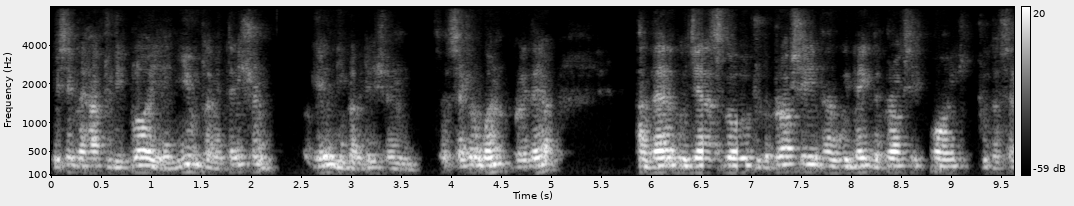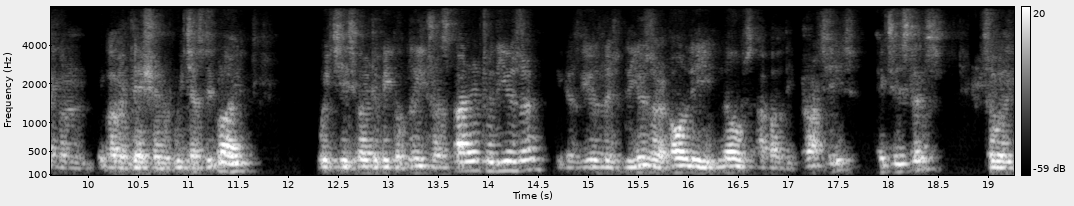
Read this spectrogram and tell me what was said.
we simply have to deploy a new implementation. Okay, the implementation, the second one right there, and then we just go to the proxy and we make the proxy point to the second implementation we just deployed, which is going to be completely transparent to the user because the user, the user only knows about the proxy's existence. So we'll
